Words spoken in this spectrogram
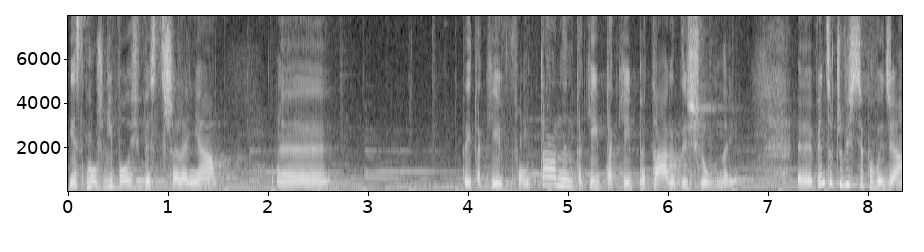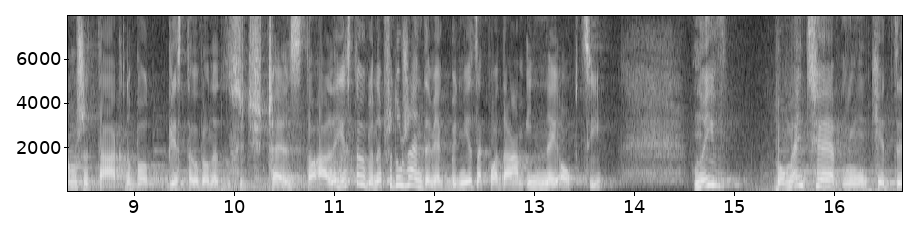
jest możliwość wystrzelenia e, tej takiej fontanny, takiej, takiej petardy ślubnej. E, Więc oczywiście powiedziałam, że tak, no bo jest to robione dosyć często, ale jest to robione przed urzędem, jakby nie zakładałam innej opcji. No i w momencie, mm, kiedy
